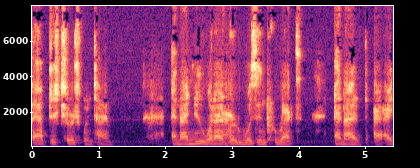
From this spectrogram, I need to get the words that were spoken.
Baptist church one time and I knew what I heard was incorrect. And I, I,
